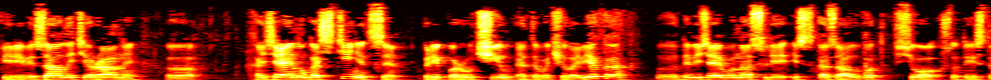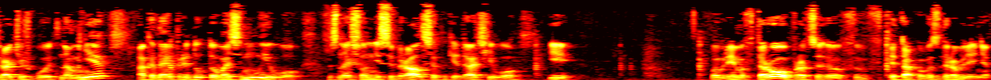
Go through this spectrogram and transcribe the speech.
перевязал эти раны. Хозяину гостиницы припоручил этого человека Э, довезя его на осле, и сказал, вот все, что ты истратишь, будет на мне, а когда я приду, то возьму его. Значит, он не собирался покидать его и во время второго процесса, э, этапа выздоровления.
